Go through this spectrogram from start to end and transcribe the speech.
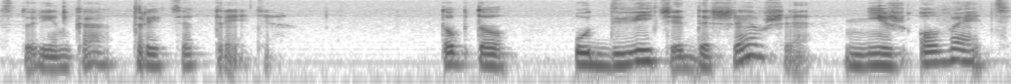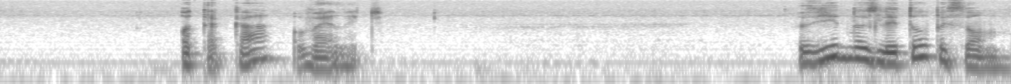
сторінка 33. Тобто удвічі дешевше, ніж овець. Отака велич. Згідно з літописом,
